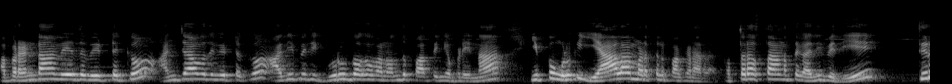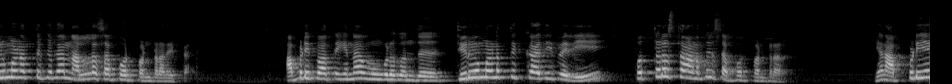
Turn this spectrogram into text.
அப்போ ரெண்டாம் வீடு வீட்டுக்கும் அஞ்சாவது வீட்டுக்கும் அதிபதி குரு பகவான் வந்து பார்த்தீங்க அப்படின்னா இப்போ உங்களுக்கு ஏழாம் இடத்துல பார்க்குறாரு புத்திரஸ்தானத்துக்கு அதிபதி திருமணத்துக்கு தான் நல்ல சப்போர்ட் பண்ணுறாரு இப்போ. அப்படி பார்த்தீங்கன்னா உங்களுக்கு வந்து திருமணத்துக்கு அதிபதி புத்திரஸ்தானத்துக்கு சப்போர்ட் பண்ணுறாரு ஏன்னா அப்படியே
